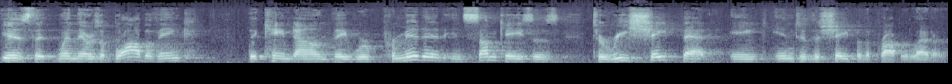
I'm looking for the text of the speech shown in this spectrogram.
is that when there was a blob of ink that came down, they were permitted in some cases to reshape that ink into the shape of the proper letter.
